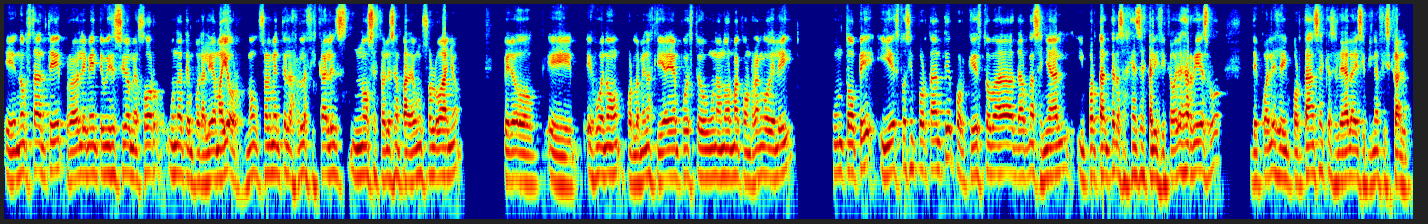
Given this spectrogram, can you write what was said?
Eh, no obstante, probablemente hubiese sido mejor una temporalidad mayor. ¿no? Usualmente las reglas fiscales no se establecen para un solo año, pero eh, es bueno por lo menos que ya hayan puesto una norma con rango de ley un tope y esto es importante porque esto va a dar una señal importante a las agencias calificadoras de riesgo de cuál es la importancia que se le da a la disciplina fiscal,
